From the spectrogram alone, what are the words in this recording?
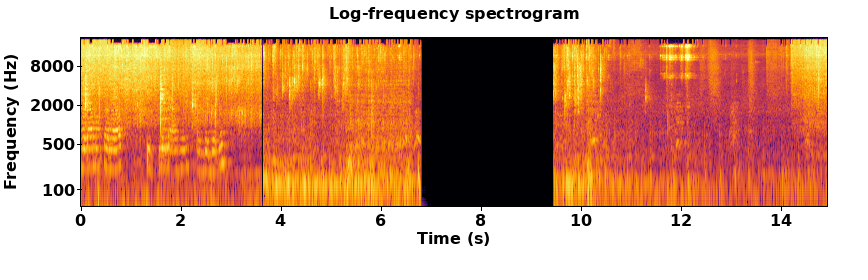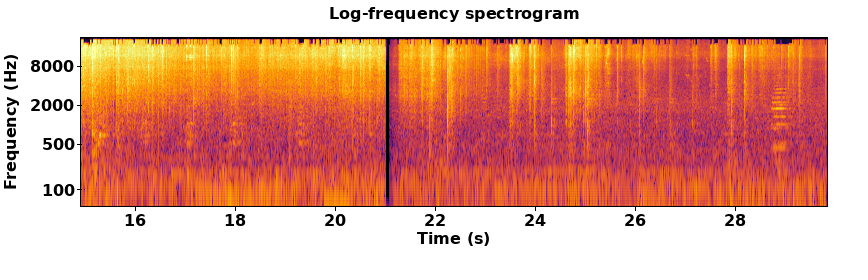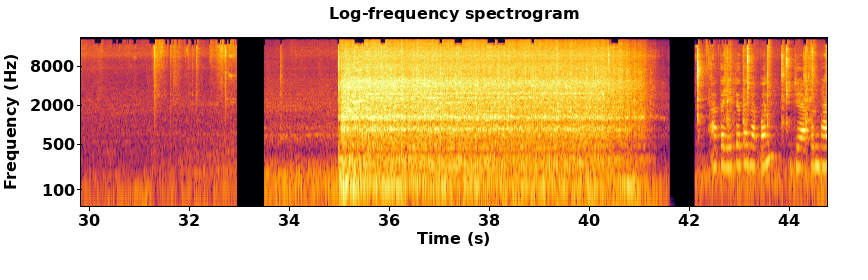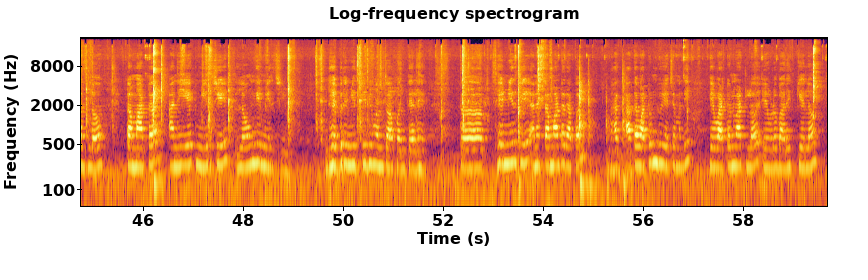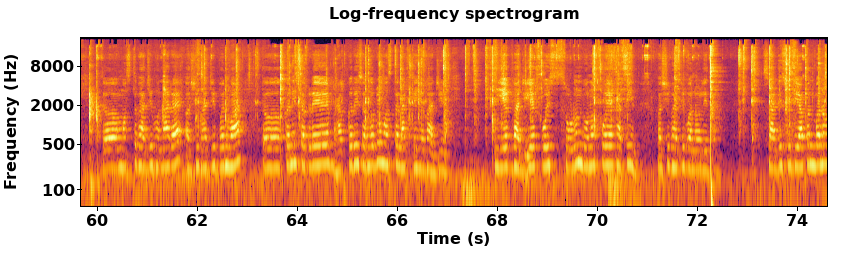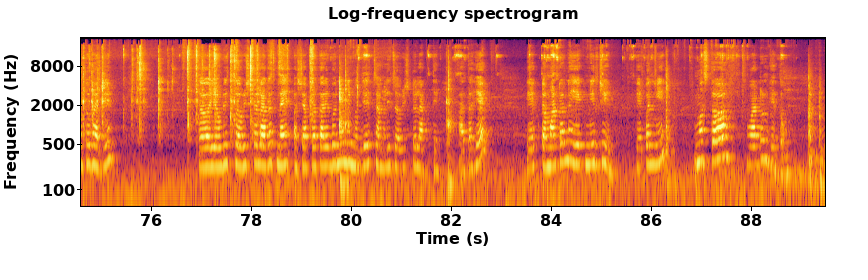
खडा मसाला पिसलेला आहे अगोदर आता याच्यातच आपण जे आपण भाजलं टमाटर आणि एक मिरची लवंगी मिरची ढेबरी मिरची बी म्हणतो आपण त्याला. तर हे मिरची आणि टमाटर आपण भात आता वाटून घेऊ याच्यामध्ये. हे वाटण वाटलं एवढं बारीक केलं तर मस्त भाजी होणार आहे. अशी भाजी बनवा. तर कणी सगळे भाकरी संग बी मस्त लागते हे भाजी. एक भाजी एक पोळी सोडून दोनच पोळ्या खातील अशी भाजी बनवली तर. साधी सुधी आपण बनवतो भाजी. तर एवढी चविष्ट लागत नाही अशा प्रकारे बनवली म्हणजे चांगली चविष्ट लागते. आता हे एक टमाटर नाही एक मिरची हे पण मी मस्त वाटून घेतो.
